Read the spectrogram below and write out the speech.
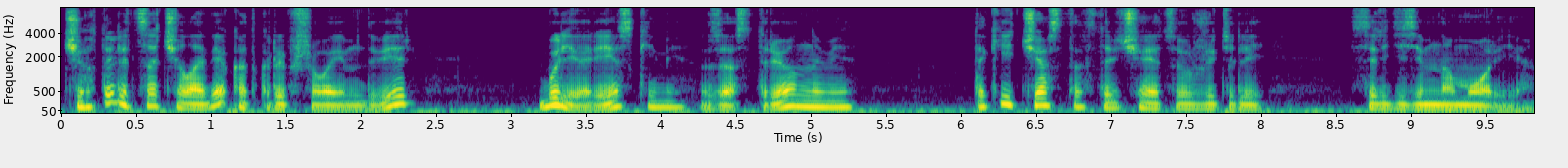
Черты лица человека, открывшего им дверь, были резкими, заостренными. Такие часто встречаются у жителей Средиземноморья.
